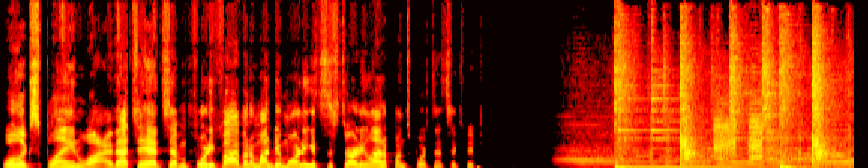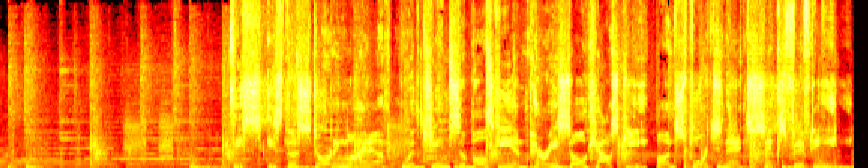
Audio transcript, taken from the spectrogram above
We'll explain why. That's ahead. 745 on a Monday morning. It's the starting lineup on Sportsnet 650. This is the starting lineup with James Cybulski and Perry Solkowski on Sportsnet 650.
